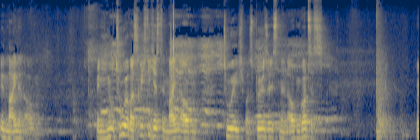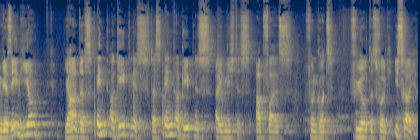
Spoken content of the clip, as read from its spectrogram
in meinen Augen. Wenn ich nur tue, was richtig ist in meinen Augen, tue ich, was böse ist in den Augen Gottes. Und wir sehen hier ja das Endergebnis, das Endergebnis eigentlich des Abfalls von Gott für das Volk Israel.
